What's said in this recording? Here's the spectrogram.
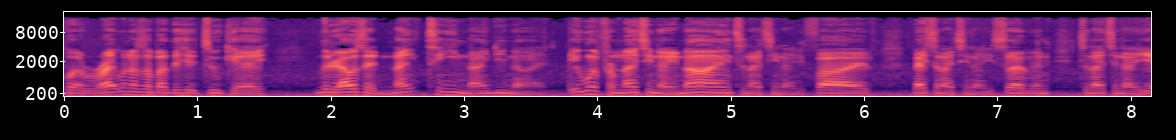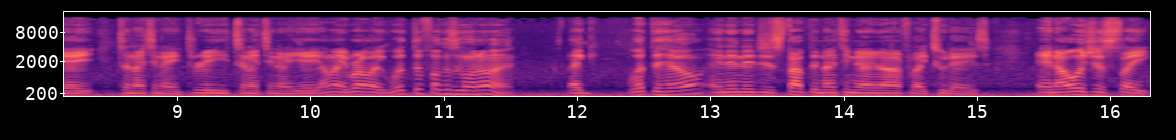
But right when I was about to hit 2K, literally I was at 1999. It went from 1999 to 1995, back to 1997 to 1998 to 1993 to 1998. I'm like, bro, like what the fuck is going on? Like what the hell? And then it just stopped at 1999 for like two days, and I was just like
